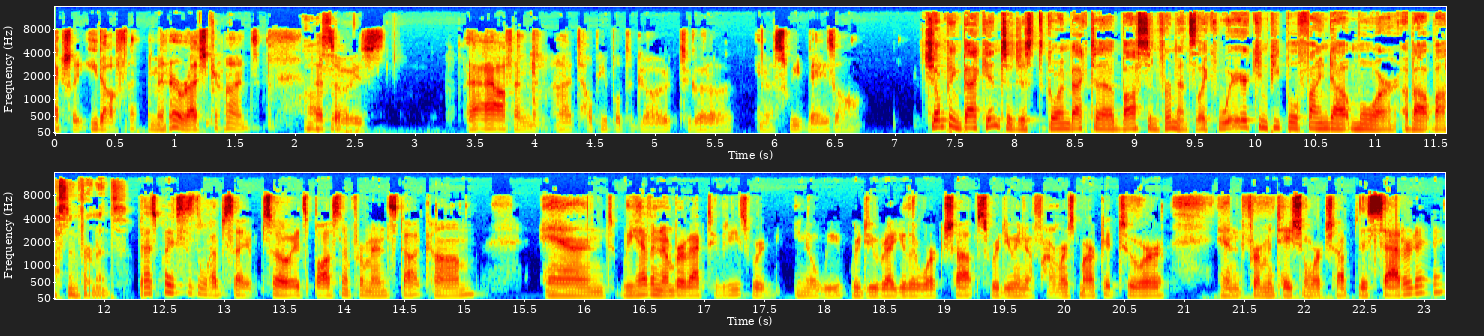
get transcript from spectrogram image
actually eat off them in a restaurant. Awesome. That's always. I often uh, tell people to go to go to you know Sweet Basil. jumping back into just going back to Boston Ferments, like where can people find out more about Boston Ferments? Best place is the website. So it's bostonferments.com. And we have a number of activities. We're, you know, we, we do regular workshops. We're doing a farmer's market tour and fermentation workshop this Saturday.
